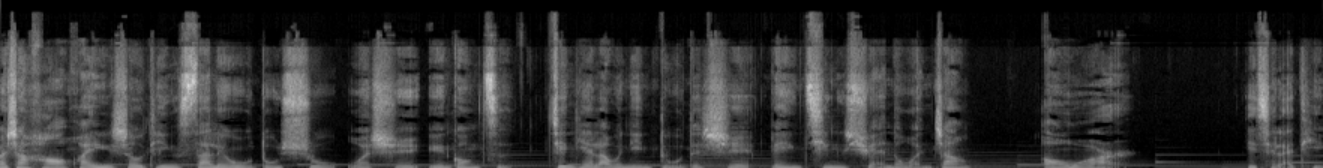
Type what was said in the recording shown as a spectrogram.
晚上好，欢迎收听三六五读书，我是云公子。今天来为您读的是林清玄的文章《偶尔》，一起来听。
